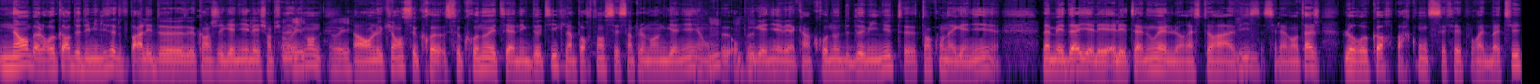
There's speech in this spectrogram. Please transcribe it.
non, bah, le record de 2017, vous parlez de, quand j'ai gagné les championnats du monde. Alors, en l'occurrence, ce, chrono était anecdotique. L'important, c'est simplement de gagner. On, mhm, peut, on peut mhm. gagner avec un chrono de deux minutes tant qu'on a gagné. La médaille, elle est, elle est à nous, elle le restera à vie. Mhm. C'est l'avantage. Le record, par contre, c'est fait pour être battu.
